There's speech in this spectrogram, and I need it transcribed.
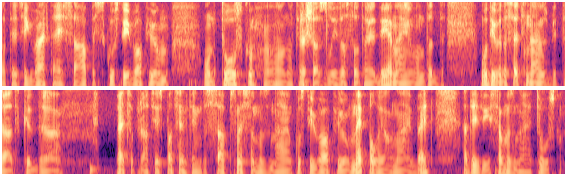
attiecīgi vērtēja sāpes, kustību apjomu un tūsku uh, no 3. līdz 8. dienai. Tad būtībā tas secinājums bija tāds, ka uh, pēcoperācijas pacientiem tas sāpes nesamazināja, kustību apjomu nepalielināja, bet attiecīgi samazināja tūsku.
